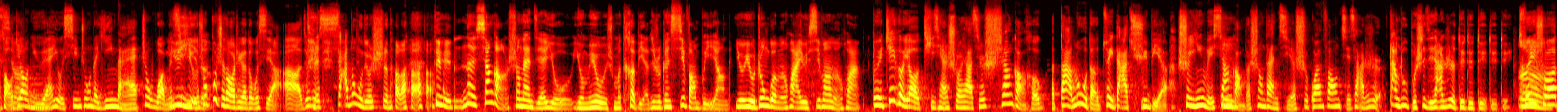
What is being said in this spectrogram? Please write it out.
扫掉你原有心中的阴霾。就我们其实。说不知道这个东西啊啊，就是瞎弄就是的了。对，那香港圣诞节有有没有什么特别？就是跟西方不一样的？有有中国文化，有西方文化。对，这个要提前说一下。其实香港和大陆的最大区别，是因为香港的圣诞节是官方节假日，大陆不是节假日。对对对对对。所以说。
